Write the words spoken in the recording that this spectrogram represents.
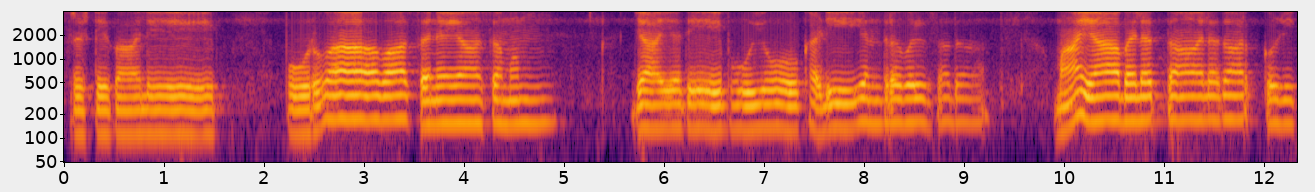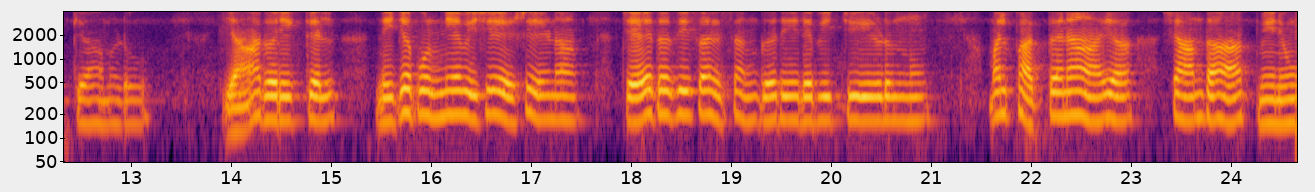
സൃഷ്ടികാലേ പൂർവാവാസനയാ സമം. ജായതേ ഭൂയോ ഖടീയന്ത്രവൽ സദാ മായാബലത്താലതാർക്കൊഴിക്കാമടോ. യാതൊരിക്കൽ നിജപുണ്യവിശേഷേണ ചേതസി സൽസംഗതി ലഭിച്ചിടുന്നു. മൽഭക്തനായ ശാന്താത്മിനു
